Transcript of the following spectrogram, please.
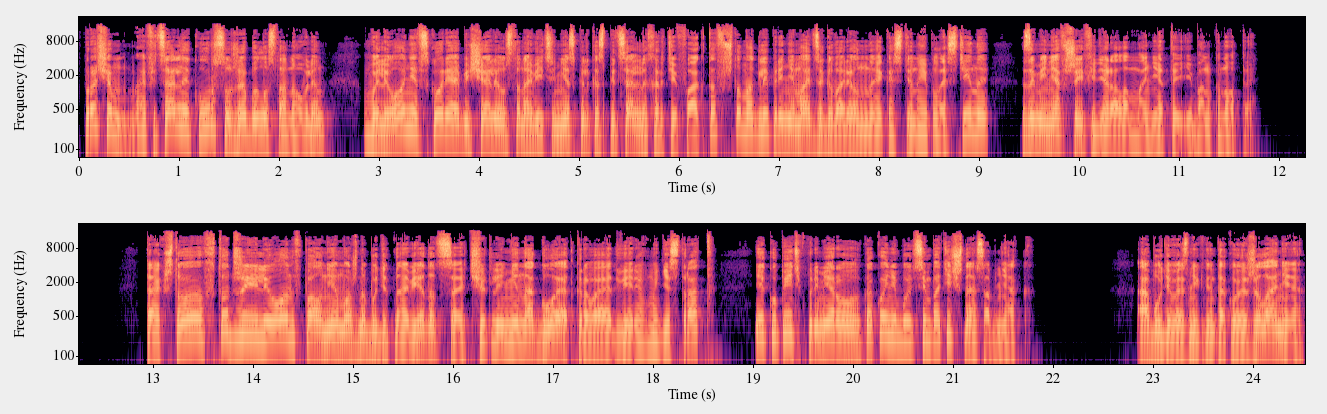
Впрочем, официальный курс уже был установлен. В Илеоне вскоре обещали установить несколько специальных артефактов, что могли принимать заговоренные костяные пластины, заменявшие федералам монеты и банкноты. Так что в тот же Илеон вполне можно будет наведаться, чуть ли не ногой открывая двери в магистрат, и купить, к примеру, какой-нибудь симпатичный особняк. А будет возникнет такое желание,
